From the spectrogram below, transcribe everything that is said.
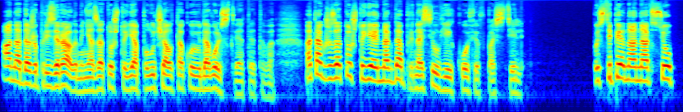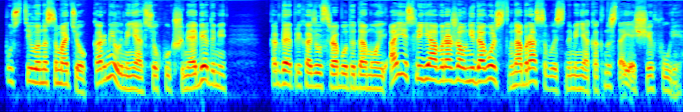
она даже презирала меня за то, что я получал такое удовольствие от этого, а также за то, что я иногда приносил ей кофе в постель. Постепенно она все пустила на самотек, кормила меня все худшими обедами, когда я приходил с работы домой, а если я выражал недовольство, набрасывалась на меня, как настоящая фурия.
